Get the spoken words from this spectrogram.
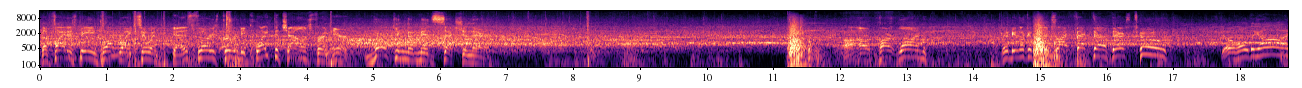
The fight is being brought right to him. Yeah, this flurry's proven to be quite the challenge for him here. Working the midsection there. Uh-oh, part one. Gonna be looking for the trifecta. There's two. Still holding on.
